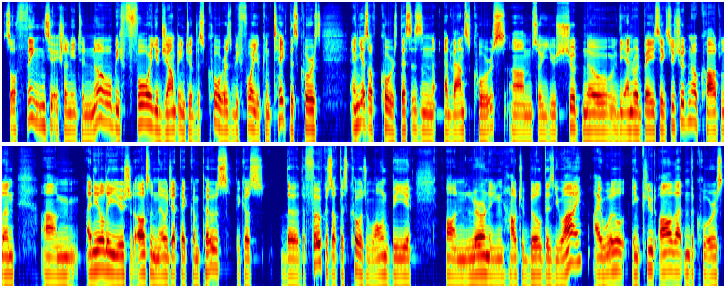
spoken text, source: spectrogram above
So things you actually need to know before you jump into this course, before you can take this course and yes, of course, this is an advanced course, um, so you should know the Android basics, you should know Kotlin. Um, ideally, you should also know Jetpack Compose because the, the focus of this course won't be on learning how to build this UI. I will include all that in the course.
